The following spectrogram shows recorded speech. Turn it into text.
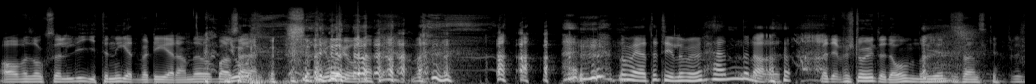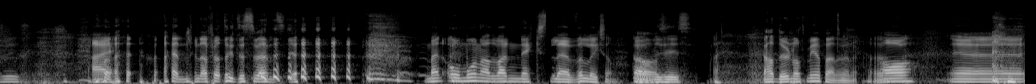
Ja, fast också lite nedvärderande och bara Jo. så här, jo, jo, men, men, De äter till och med ur händerna. Men det förstår ju inte de, de är ju inte svenska. Precis. Nej, Änderna pratar inte svenska. men om hon hade varit next level liksom. Ja, Ja. precis. Hade du något mer på henne? Ja, Eh,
